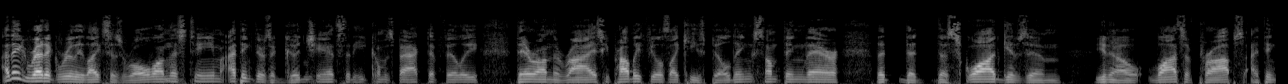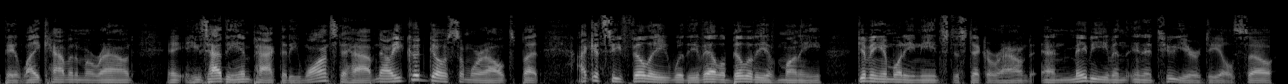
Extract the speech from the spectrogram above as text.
I think Redick really likes his role on this team. I think there's a good hmm. chance that he comes back to Philly. They're on the rise. He probably feels like he's building something there. The the the squad gives him you know, lots of props. I think they like having him around. He's had the impact that he wants to have. Now he could go somewhere else, but I could see Philly with the availability of money giving him what he needs to stick around and maybe even in a two year deal. So,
